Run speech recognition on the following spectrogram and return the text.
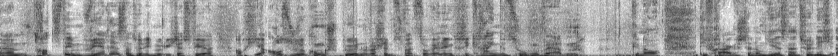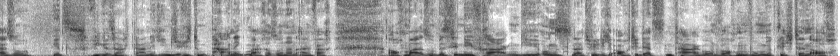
Ähm, trotzdem wäre es natürlich möglich, dass wir auch hier Auswirkungen spüren oder schlimmstenfalls sogar in den Krieg reingezogen werden. Genau. Die Fragestellung hier ist natürlich, also jetzt wie gesagt gar nicht in die Richtung Panikmache, sondern einfach auch mal so ein bisschen die Fragen, die uns natürlich auch die letzten Tage und Wochen womöglich dann auch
